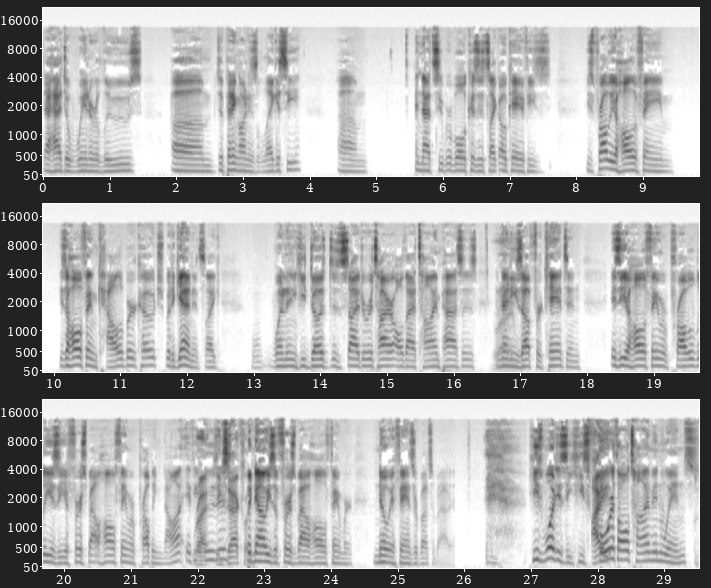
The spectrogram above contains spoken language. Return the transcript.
that had to win or lose, um, depending on his legacy, um, in that Super Bowl because it's like okay if he's he's probably a Hall of Fame, he's a Hall of Fame caliber coach, but again it's like when he does decide to retire, all that time passes, and then he's up for Canton. Is he a Hall of Famer? Probably. Is he a first ballot Hall of Famer? Probably not. If he Right, loses, exactly. But now he's a first ballot Hall of Famer. No ifs, ands, or buts about it. He's what is he? He's I- fourth all time in wins.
